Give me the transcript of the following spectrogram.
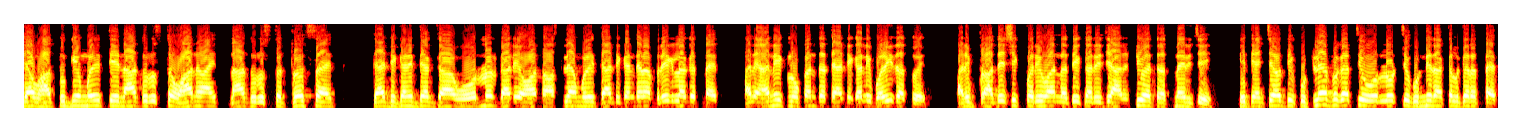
त्या वाहतुकीमुळे ते नादुरुस्त वाहनं आहेत नादुरुस्त ट्रक्स आहेत. त्या ठिकाणी त्या ओव्हरलोड गाडी वाहन असल्यामुळे त्या ठिकाणी त्यांना ब्रेक लागत नाहीत आणि अनेक लोकांचा त्या ठिकाणी बळी जातोय. आणि प्रादेशिक परिवहन अधिकारी जे आरटीओ आहेत रत्नागिरीचे हे त्यांच्यावरती कुठल्याही प्रकारचे ओव्हरलोडचे गुन्हे दाखल करत नाहीत.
